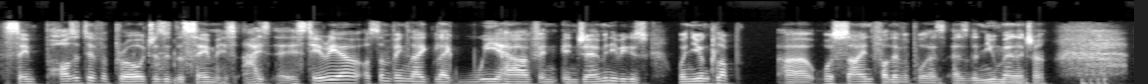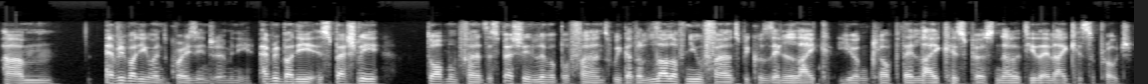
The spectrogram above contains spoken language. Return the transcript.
the same positive approach? Is it the same hysteria or something like like we have in, in Germany? Because when Jurgen Klopp uh, was signed for Liverpool as, as the new manager, um, everybody went crazy in Germany. Everybody, especially Dortmund fans, especially Liverpool fans, we got a lot of new fans because they like Jurgen Klopp, they like his personality, they like his approach.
